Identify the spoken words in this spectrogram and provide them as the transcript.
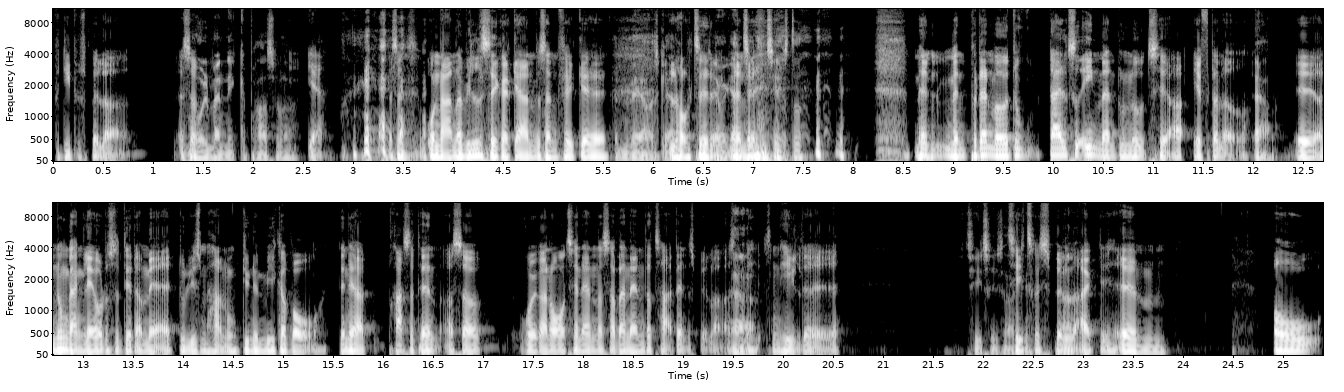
Fordi du spiller... Altså, Målmanden ikke kan presse, eller? ja. altså, Onana ville sikkert gerne, hvis han fik øh, Den vil jeg også gerne. lov til det. Jeg vil gerne men, øh, testet. men, men på den måde, du, der er altid en mand, du er nødt til at efterlade. Ja. Øh, og nogle gange laver du så det der med, at du ligesom har nogle dynamikker, hvor den her presser den, og så rykker han over til en anden, og så er der en anden, der tager den spiller. Og sådan, Ja. sådan helt øh, Tetris. Tetris-spil-agtigt. Ja. Øhm, og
